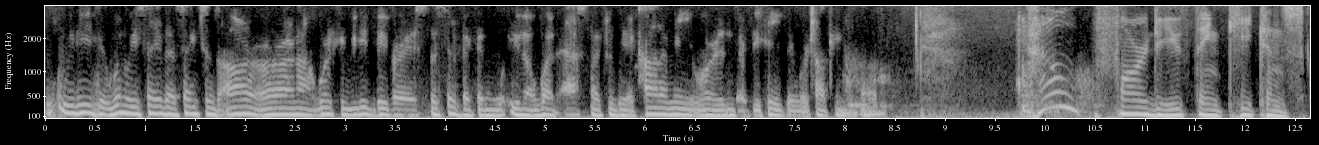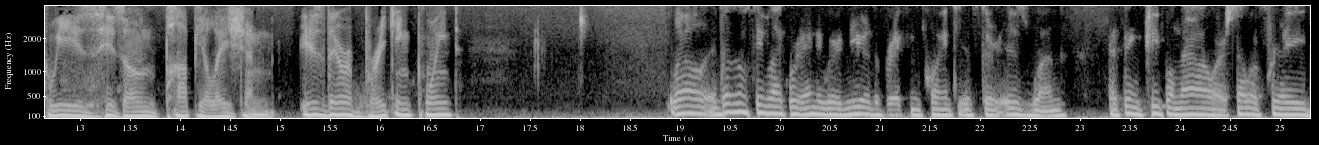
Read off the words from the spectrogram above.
we need to, when we say that sanctions are or are not working, we need to be very specific in, you know, what aspect of the economy or in their behavior we're talking about. How far do you think he can squeeze his own population? Is there a breaking point? Well, it doesn't seem like we're anywhere near the breaking point if there is one. I think people now are so afraid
